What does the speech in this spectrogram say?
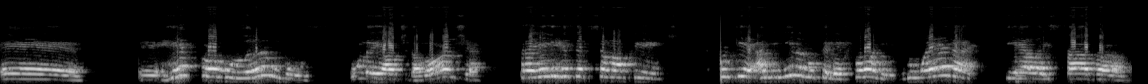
é, é, reformulamos o layout da loja para ele recepcionar o cliente. Porque a menina no telefone não era que ela estava.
